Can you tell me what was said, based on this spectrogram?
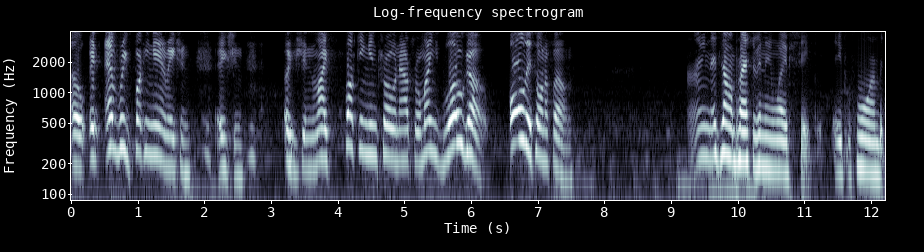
Oh, and every fucking animation. Asian. Asian. My fucking intro and outro. My logo. All this on a phone. I mean, it's not impressive in any way, shape, shape, or form, but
